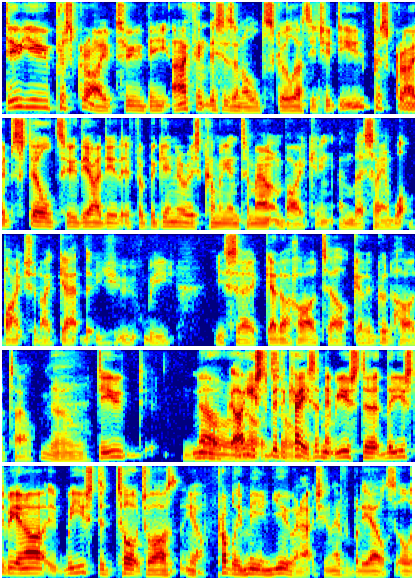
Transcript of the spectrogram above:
do you prescribe to the i think this is an old school attitude do you prescribe still to the idea that if a beginner is coming into mountain biking and they're saying what bike should i get that you we you say get a hardtail get a good hardtail No. do you no, No, that used to be the all. case, didn't it? We used to. There used to be an. We used to talk to our, you know, probably me and you, and actually and everybody else. All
